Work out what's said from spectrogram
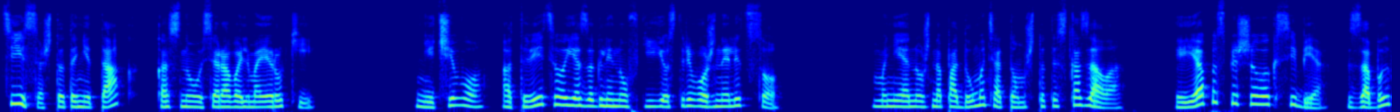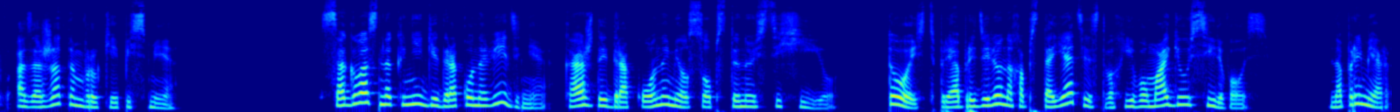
«Тиса, что-то не так?» — коснулась Равель моей руки. «Ничего», — ответила я, заглянув в ее встревоженное лицо. «Мне нужно подумать о том, что ты сказала». И я поспешила к себе, забыв о зажатом в руке письме. Согласно книге «Драконоведение», каждый дракон имел собственную стихию. То есть при определенных обстоятельствах его магия усиливалась. Например,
